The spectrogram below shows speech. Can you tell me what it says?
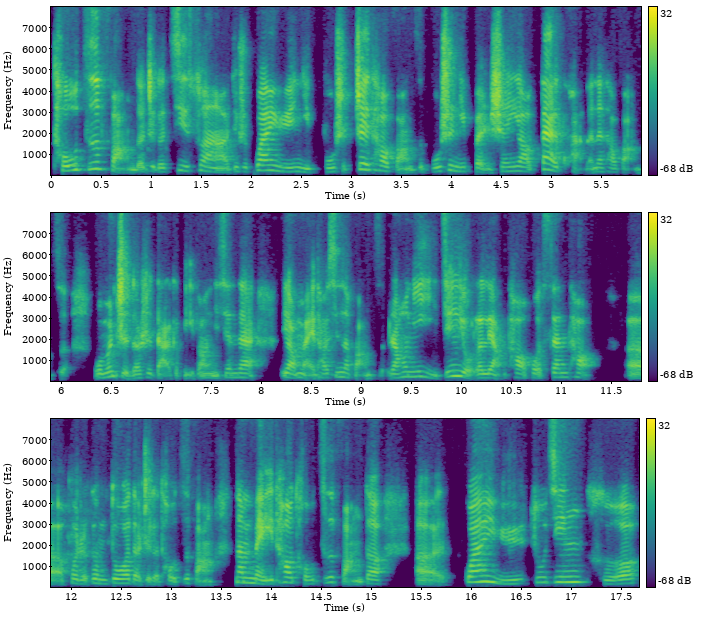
投资房的这个计算啊，就是关于你不是这套房子不是你本身要贷款的那套房子，我们指的是打个比方，你现在要买一套新的房子，然后你已经有了两套或三套。呃，或者更多的这个投资房，那每一套投资房的呃，关于租金和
